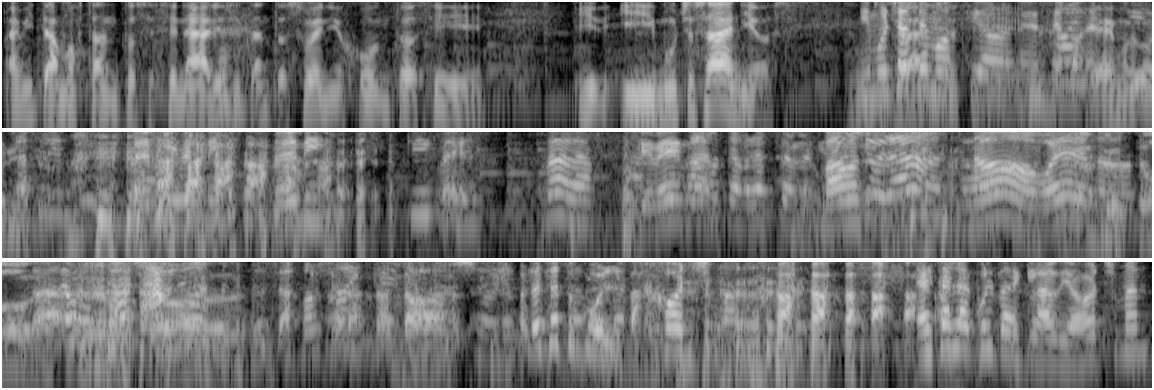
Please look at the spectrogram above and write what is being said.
habitamos tantos escenarios y tantos sueños juntos y, y- y muchos años. Y muchas años, emociones. emo- Es muy bonito. Vení, vení, vení. Ven. Nada, que vengan. Vamos a abrazarla, que Vamos. está llorando. No, bueno. Llorando todo. Estamos llorando. Estamos llorando todos. Bueno, esta es tu culpa, Hodgman. Esta es la culpa de Claudia Hodgman,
